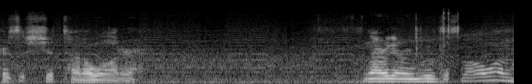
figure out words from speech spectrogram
There's a shit ton of water. Now we're gonna remove the small one.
